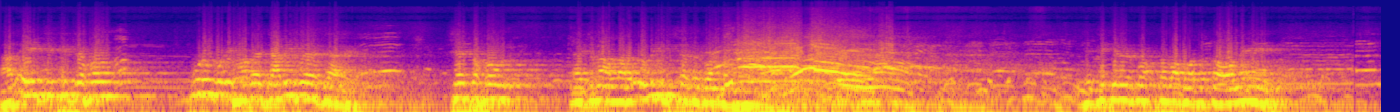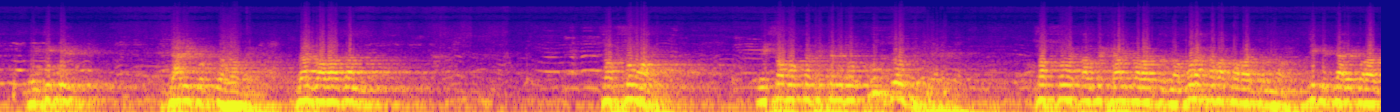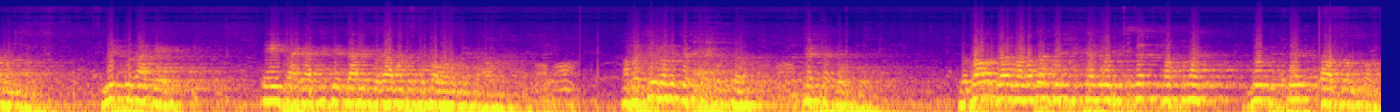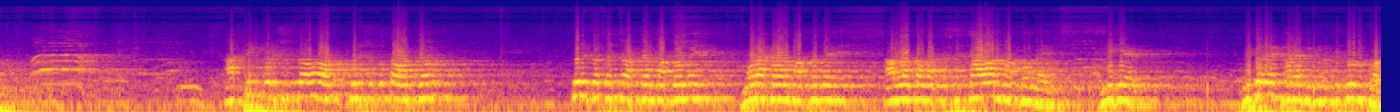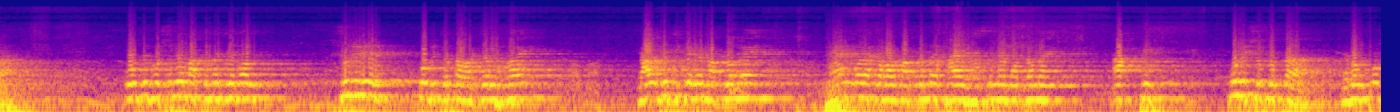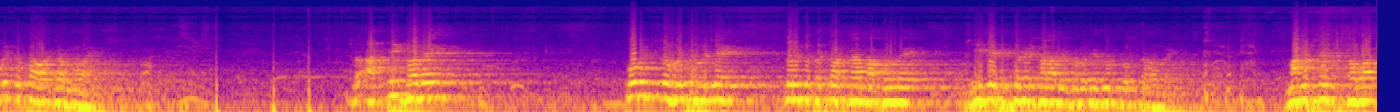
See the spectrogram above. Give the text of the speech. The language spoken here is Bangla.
আর এই জিকির যখন পুরোপুরি ভাবে জারি হয়ে যায়, সে তখন একজন আল্লাহর অলি হিসাবে গণ্য হয়। এই জিকিরের বক্তব্য মর্যাদা অনেক। এই জারি করতে হবে। যার বাবা যান, সবসময় এই অত্যাচারের এবং খুব জোর দিচ্ছে সবসময় কাউকে খেয়াল করার জন্য মোড়া খাবার করার জন্য, জিকির জারি করার জন্য। মৃত্যুর আগে এই জায়গায় জিকির জারি করে আমাদেরকে কবর দিতে হবে। আমরা সেভাবে চেষ্টা করতে চেষ্টা করব। এবং যার বাবাদার যে শিক্ষাগুলো দিচ্ছেন সবসময় অর্জন করা। আর্থিক পরিশুদ্ধ পরিশুদ্ধতা অর্জন, তরিকতা চর্চার মাধ্যমে মোড়া খাওয়ার মাধ্যমে, আল্লাহ তালার কাছে চাওয়ার মাধ্যমে নিজের ভিতরের খারাপিগুলোকে দূর করা। অজু গোসলের মাধ্যমে যেমন শরীরের পবিত্রতা অর্জন হয় কালবি জিকের মাধ্যমে, ধ্যান মোড়া খাওয়ার মাধ্যমে ফায়ার হাসিনের মাধ্যমে আর্থিক পরিশুদ্ধতা এবং পবিত্রতা অর্জন হয়। তো আর্থিকভাবে পবিত্র হইতে হইলে চরিত্র চর্চার মাধ্যমে নিজের ভিতরে খারাপগুলোকে দূর করতে হবে। মানুষের স্বভাব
